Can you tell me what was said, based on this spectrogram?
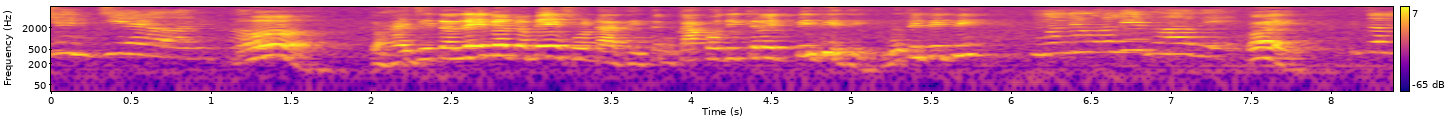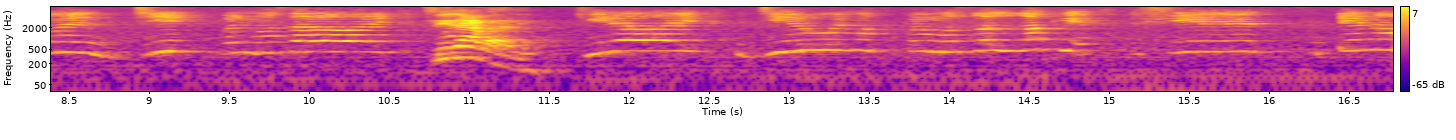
જંજીરા વાળી હા તો હાજી તો લઈ ગયો તો બે સોડા થી તમે કાકો દીકરે પીધી હતી. નથી પીધી? મને ઓલી ભાવે. કઈ? તમે જી પણ મસાલા વાળી જીરા વાળી જીરા વાળી જીરું એમાં પણ મસાલો નાખીએ શી ફૂટેનો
